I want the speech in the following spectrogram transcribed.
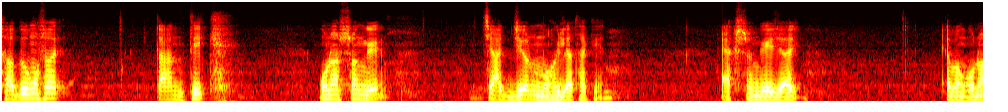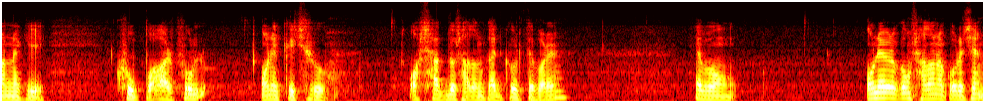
সাধু মশাই তান্ত্রিক, ওনার সঙ্গে চারজন মহিলা থাকেন, একসঙ্গেই যায়। ওনার নাকি খুব পাওয়ারফুল অনেক কিছু অসাধ্য সাধন কাজ করতে পারেন এবং অনেক রকম সাধনা করেছেন।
